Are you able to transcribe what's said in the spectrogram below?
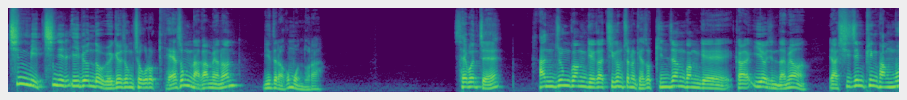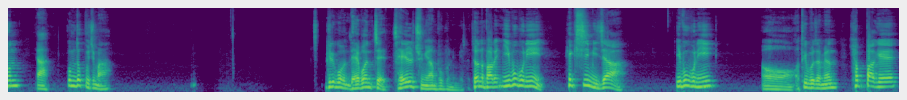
친미, 친일, 이변도 외교 정책으로 계속 나가면은 니들하고 못 놀아. 세 번째, 한중 관계가 지금처럼 계속 긴장 관계가 이어진다면 야 시진핑 방문 야 꿈도 꾸지 마. 그리고 네 번째 제일 중요한 부분입니다. 저는 바로 이 부분이 핵심이자 이 부분이 어, 어떻게 보자면 협박의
